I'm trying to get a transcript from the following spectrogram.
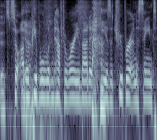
it's- so other yeah. people wouldn't have to worry about it. He is a trooper and a saint.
